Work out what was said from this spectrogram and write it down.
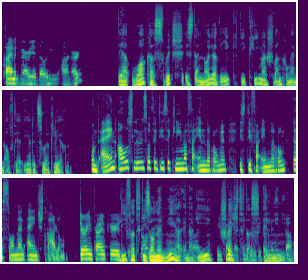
climate variability on Earth. Der Walker Switch ist ein neuer Weg, die Klimaschwankungen auf der Erde zu erklären. Und ein Auslöser für diese Klimaveränderungen ist die Veränderung der Sonneneinstrahlung. Liefert die Sonne mehr Energie, schwächt das El Niño.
